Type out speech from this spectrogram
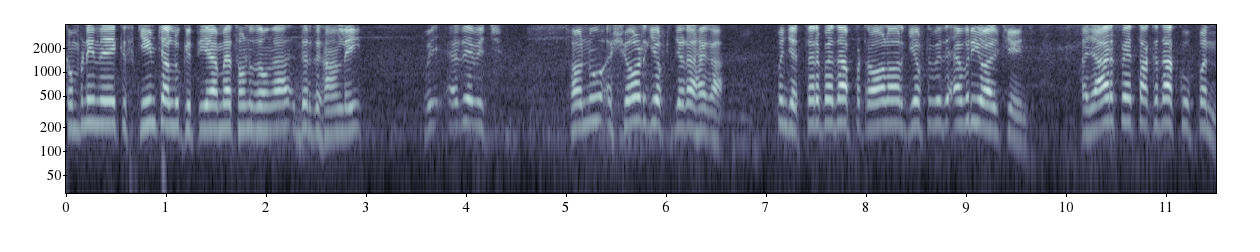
ਕੰਪਨੀ ਨੇ ਇੱਕ ਸਕੀਮ ਚਾਲੂ ਕੀਤੀ ਹੈ, ਮੈਂ ਤੁਹਾਨੂੰ ਦਵਾਂਗਾ ਇੱਧਰ ਦਿਖਾਉਣ ਲਈ। ਵੀ ਇਹਦੇ ਵਿੱਚ ਤੁਹਾਨੂੰ ਅਸ਼ੋਰਡ ਗਿਫਟ ਜਿਹੜਾ ਹੈਗਾ 75 ਰੁਪਏ ਦਾ ਪੈਟਰੋਲ ਔਰ gift with every oil change 1000 ਰੁਪਏ ਤੱਕ ਦਾ ਕੂਪਨ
